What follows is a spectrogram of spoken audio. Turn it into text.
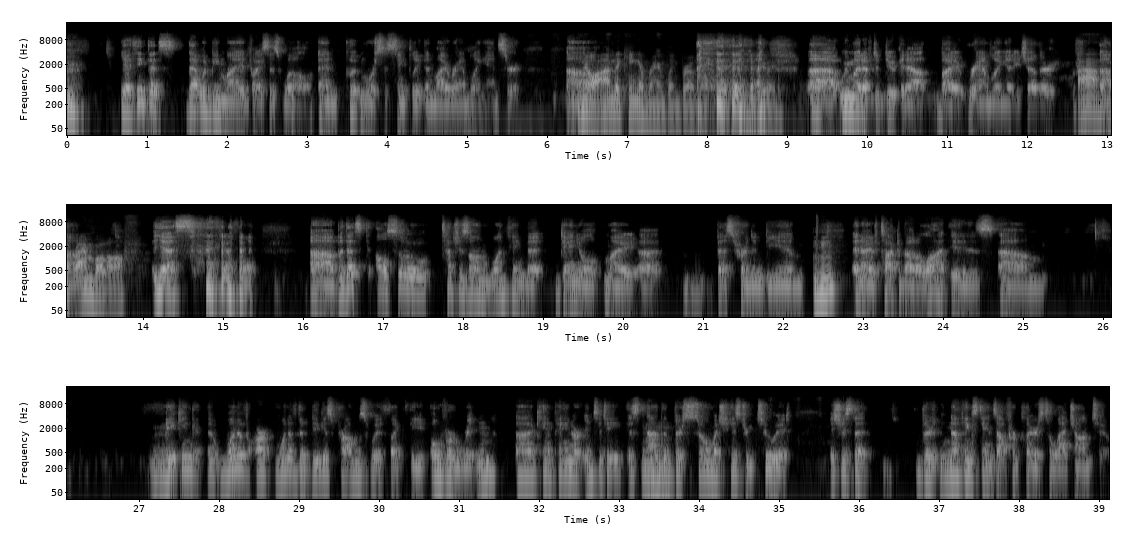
yeah. I think that's that would be my advice as well, and put more succinctly than my rambling answer. Um, no, I'm the king of rambling, bro. Don't worry. Good. Uh, we might have to duke it out by rambling at each other. Ah, Um, ramble off. Yes. uh, but that's also touches on one thing that Daniel, my uh, best friend in DM, Mhm. and I've talked about a lot is um, making uh, one of our one of the biggest problems with like the overwritten uh, campaign or entity is not that there's so much history to it. It's just that there's nothing stands out for players to latch onto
